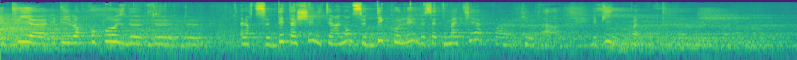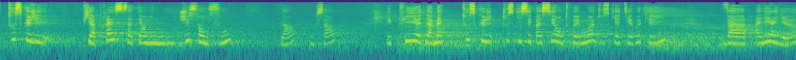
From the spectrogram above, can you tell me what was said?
et puis, euh, et puis je leur propose de, de, de, alors de se détacher littéralement, de se décoller de cette matière. Et puis, voilà. Tout ce que j'ai. Puis après, ça termine juste en dessous, là, comme ça. Et puis, la, tout, ce que, tout ce qui s'est passé entre eux et moi, tout ce qui a été recueilli, va aller ailleurs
